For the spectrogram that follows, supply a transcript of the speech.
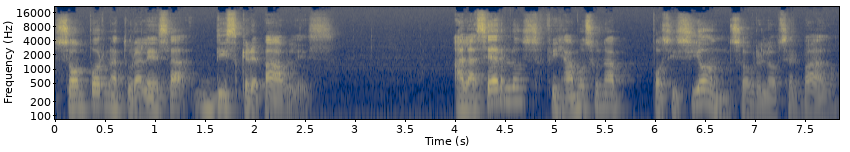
son por naturaleza discrepables. Al hacerlos, fijamos una posición sobre lo observado,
